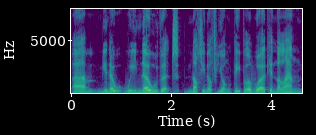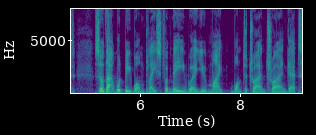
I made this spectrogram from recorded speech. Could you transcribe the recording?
um, you know we know that not enough young people are working the land. So that would be one place for me where you might want to try and try and get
